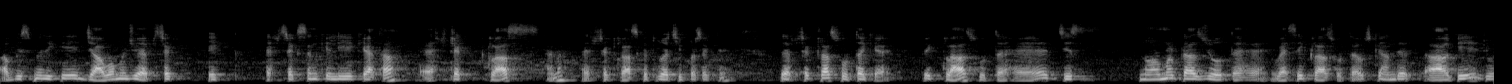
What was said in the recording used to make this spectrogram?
अब इसमें देखिए जावा में जो एब्स्ट्रैक्ट एक एब्स्ट्रैक्शन के लिए क्या था? एब्स्ट्रैक्ट क्लास है ना? एब्स्ट्रैक्ट क्लास के थ्रू अचीव कर सकते हैं। तो एब्स्ट्रैक्ट क्लास होता क्या है? तो एक क्लास होता है जिस नॉर्मल क्लास जो होता है, वैसे ही क्लास होता है, उसके अंदर आगे जो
